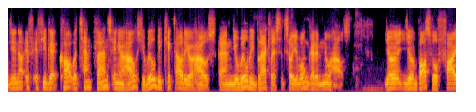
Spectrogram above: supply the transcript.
do you know, if, if you get caught with 10 plants in your house, you will be kicked out of your house and you will be blacklisted, so you won't get a new house. Your your boss will fire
